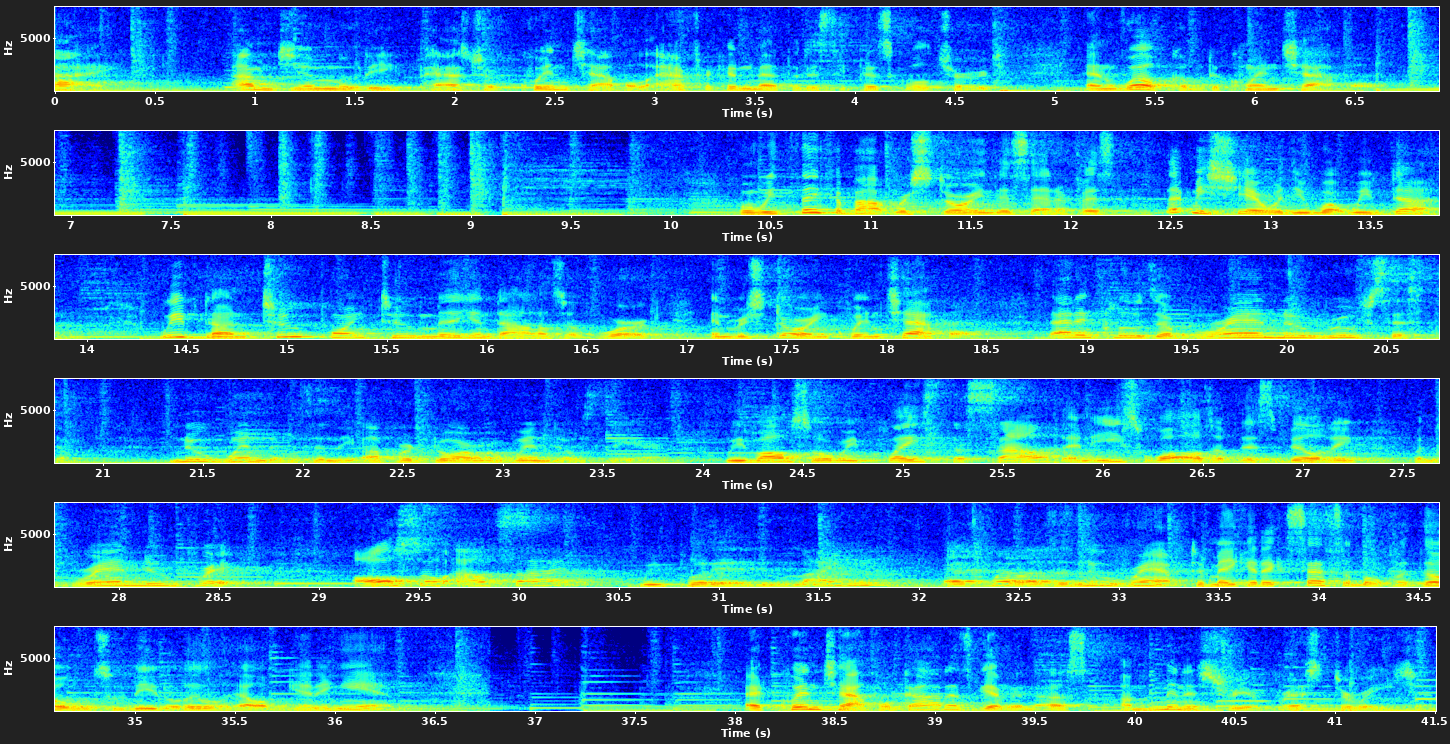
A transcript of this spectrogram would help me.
Hi, I'm Jim Moody, pastor of Quinn Chapel African Methodist Episcopal Church, and welcome to Quinn Chapel. When we think about restoring this edifice, let me share with you what we've done. We've done $2.2 million of work in restoring Quinn Chapel. That includes a brand new roof system, new windows in the upper dormer windows there. We've also replaced the south and east walls of this building with brand new brick. Also outside, we put in new lighting as well as a new ramp to make it accessible for those who need a little help getting in. At Quinn Chapel, God has given us a ministry of restoration.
